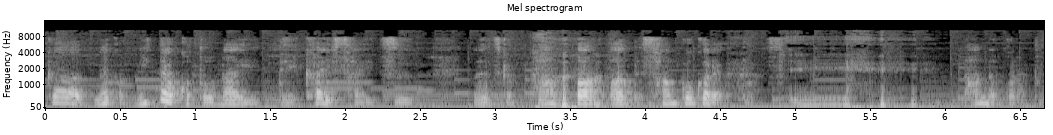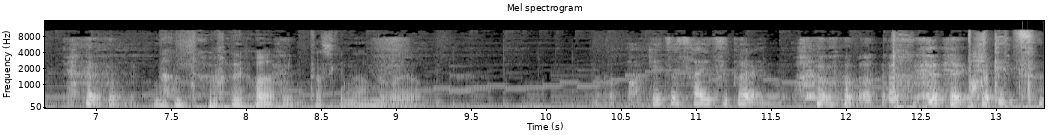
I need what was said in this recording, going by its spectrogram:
が、なんか見たことないでかいサイズのやつがバンバンバンって3個くらいあったんですよ。えなんだこれと思って。ー、なんだこれは。確かになんだこれは。なんかバケツサイズくらいの。バケツ？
